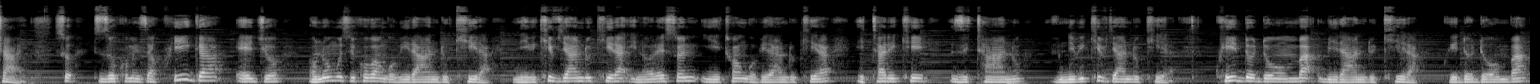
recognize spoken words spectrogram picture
cayo. So tuzokomeza kwiga ejo uno munsi kuvuga ngo birandukira. Ni ibiki vyandukira? Ino lesson yitwa ngo birandukira. Itariki zitanu ni ibiki vyandukira? Kwidodomba birandukira. Kwidodomba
